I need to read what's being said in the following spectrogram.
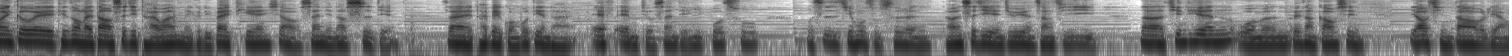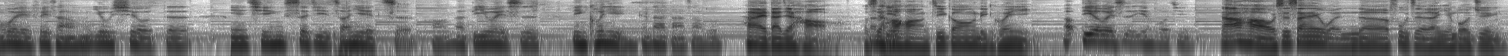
欢迎各位听众来到设计台湾，每个礼拜天下午三点到四点，在台北广播电台 FM 九三点一播出。我是节目主持人，台湾设计研究院张基义。那今天我们非常高兴邀请到两位非常优秀的年轻设计专业者。好，那第一位是林坤颖，跟大家打个招呼。嗨，大家好，我是豪晃机工林坤颖。好，第二位是严伯俊。大家好，我是三 A 文的负责人严伯俊。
